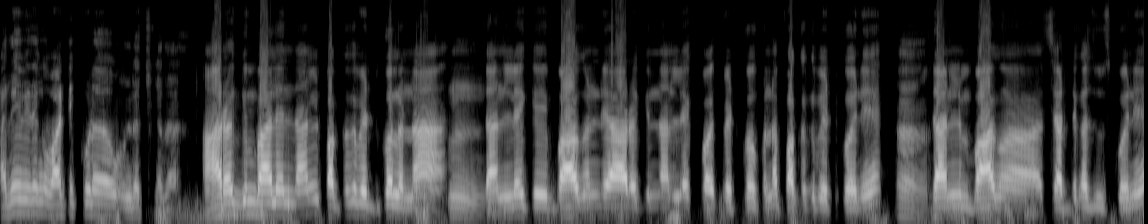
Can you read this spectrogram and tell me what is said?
అదే విధంగా వాటికి కూడా ఉండొచ్చు కదా? ఆరోగ్యం బాగాలేని దాన్ని పక్కకు పెట్టుకోవాలన్నా. దానిలోకి బాగుండే ఆరోగ్యం దానిలోకి పెట్టుకోకుండా పక్కకు పెట్టుకొని దాన్ని బాగా శ్రద్ధగా చూసుకొని.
